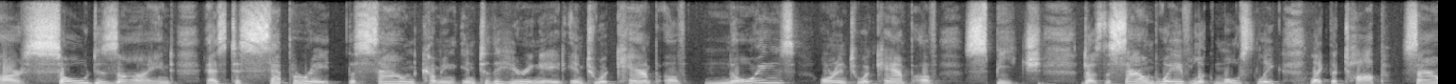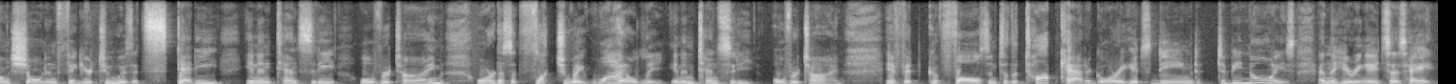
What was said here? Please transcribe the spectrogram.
are so designed as to separate the sound coming into the hearing aid into a camp of noise or into a camp of speech? Does the sound wave look mostly like the top sound shown in figure two? Is it steady in intensity over time? Or does it fluctuate wildly in intensity over time? If it falls into the top category, it's deemed to be noise. And the hearing aid says, hey,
